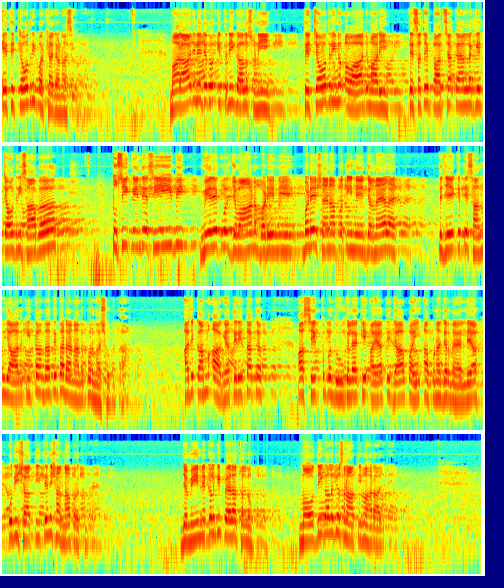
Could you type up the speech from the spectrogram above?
ਇੱਥੇ ਚੌਧਰੀ ਪਰਖਿਆ ਜਾਣਾ ਸੀ ਮਹਾਰਾਜ ਨੇ ਜਦੋਂ ਇਤਨੀ ਗੱਲ ਸੁਣੀ ਤੇ ਚੌਧਰੀ ਨੂੰ ਆਵਾਜ਼ ਮਾਰੀ ਤੇ ਸੱਚੇ ਪਾਤਸ਼ਾਹ ਕਹਿਣ ਲੱਗੇ, ਚੌਧਰੀ ਸਾਹਿਬ, ਤੁਸੀਂ ਕਹਿੰਦੇ ਸੀ ਵੀ ਮੇਰੇ ਕੋਲ ਜਵਾਨ ਬੜੇ ਨੇ, ਬੜੇ ਸੈਨਾਪਤੀ ਨੇ, ਜਰਨੈਲ ਹੈ। ਤੇ ਜੇ ਕਿਤੇ ਸਾਨੂੰ ਯਾਦ ਕੀਤਾ ਹੁੰਦਾ ਤੇ ਤੁਹਾਡਾ ਆਨੰਦਪੁਰ ਨਾ ਛੁੱਟਦਾ। ਅੱਜ ਕੰਮ ਆ ਗਿਆ ਤੇਰੇ ਤੱਕ। ਆ ਸਿੱਖ ਬੰਦੂਕ ਲੈ ਕੇ ਆਇਆ ਤੇ ਜਾ ਭਾਈ ਆਪਣਾ ਜਰਨੈਲ ਲਿਆ, ਉਹਦੀ ਛਾਤੀ ਤੇ ਨਿਸ਼ਾਨਾ ਪਰਖਣਾ ਜ਼ਮੀਨ ਨਿਕਲ ਗਈ ਪੈਰਾਂ ਥੱਲੋਂ। ਮੌਤ ਦੀ ਗੱਲ ਜੋ ਸੁਣਾਤੀ ਮਹਾਰਾਜ ਨੇ।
